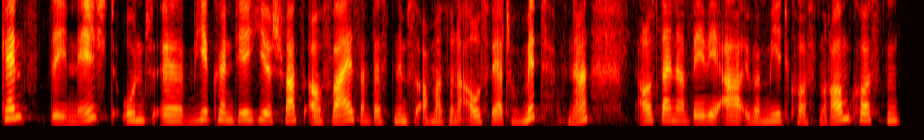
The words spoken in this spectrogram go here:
kennst den nicht und äh, wir können dir hier schwarz auf weiß, am besten nimmst du auch mal so eine Auswertung mit, ne, aus deiner BWA über Mietkosten, Raumkosten,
